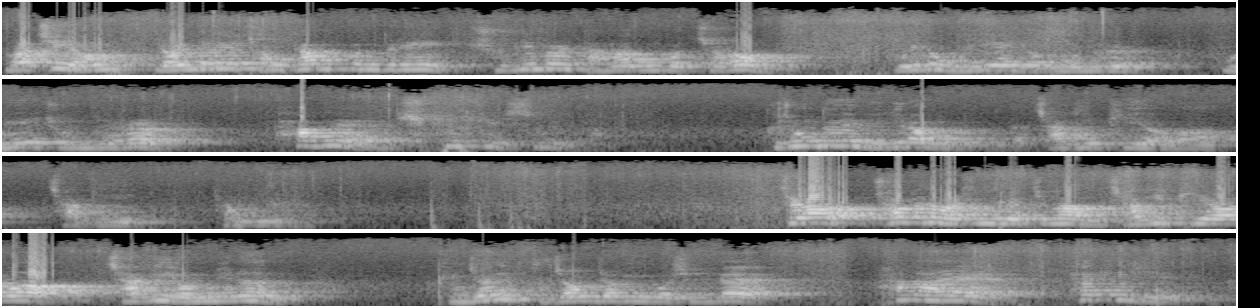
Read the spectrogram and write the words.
마치 영, 10명의 정탐꾼들이 죽임을 당하는 것처럼 우리도 우리의 영혼을, 우리의 존재를 파괴시킬 수 있습니다. 그 정도의 위기라는 겁니다. 자기 비하와 자기 경멸. 제가 처음에도 말씀드렸지만 자기 비하와 자기 연민은 굉장히 부정적인 것인데 하나의 패키지입니다.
